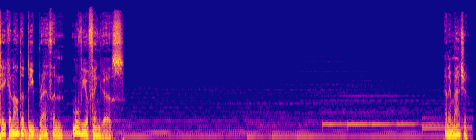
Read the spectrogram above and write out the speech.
Take another deep breath and move your fingers and imagine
